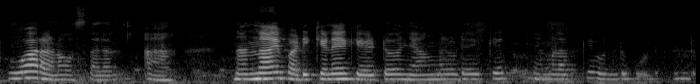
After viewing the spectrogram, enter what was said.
പൂവാറാണോ സ്ഥലം? ആ. നന്നായി പഠിക്കണേ കേട്ടോ. ഞങ്ങളുടെയൊക്കെ ഞങ്ങളൊക്കെ ഉണ്ട് കൂടെ ഉണ്ട്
